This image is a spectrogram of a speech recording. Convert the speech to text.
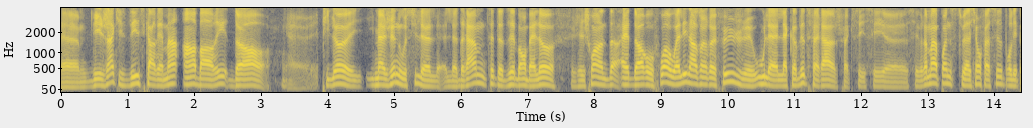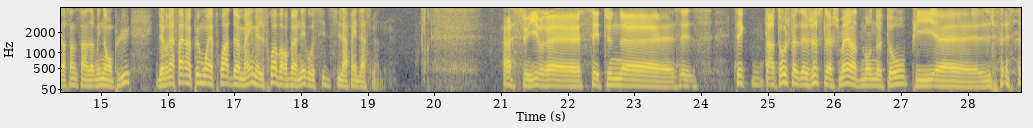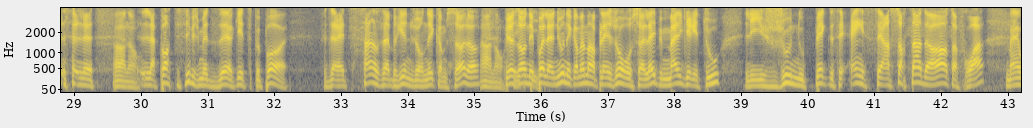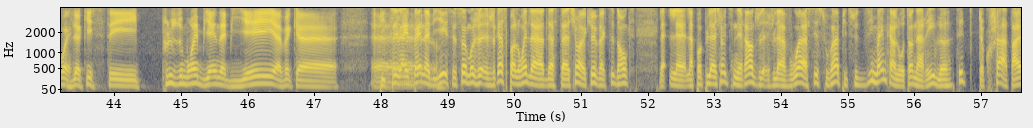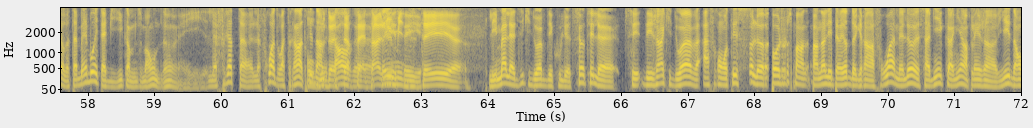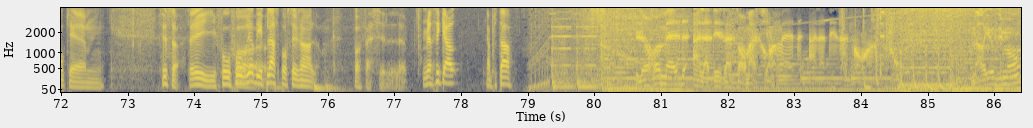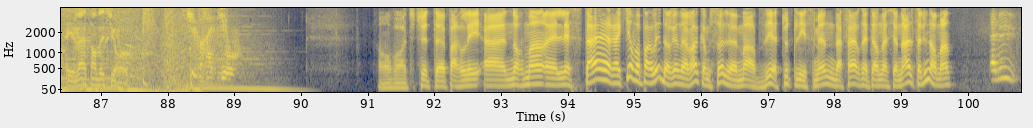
Euh, des gens qui se disent carrément embarrés dehors. Euh, Puis là, imagine aussi le, le, drame, tu sais, de dire bon ben là, j'ai le choix d'être dehors au froid ou aller dans un refuge où la, la COVID fait rage. Fait que c'est c'est euh, c'est vraiment pas une situation facile pour les personnes sans dormir non plus. Il devrait faire un peu moins froid demain, mais le froid va revenir aussi d'ici la fin de la semaine. À suivre, euh, c'est une sais, tantôt, je faisais juste le chemin entre mon auto puis euh, ah, la porte ici, puis je me disais, OK, tu peux pas je veux dire, être sans abri une journée comme ça, là. Ah non. Puis là, on n'est pas la nuit, on est quand même en plein jour au soleil, puis malgré tout, les joues nous piquent. C'est en sortant dehors, t'as froid. Ben ouais. Tu dis, OK, si t'es plus ou moins bien habillé, avec... Euh, puis, tu sais, être bien habillé, c'est ça. Moi, je, reste pas loin de la, de la station avec eux. donc, la, la, population itinérante, je, la vois assez souvent. Puis tu te dis, même quand l'automne arrive, là, tu te couché à terre, t'as bien beau être habillé comme du monde. Là, le, fret, le froid doit te rentrer dans le corps. Bout d'un certain temps, l'humidité... Euh. les maladies qui doivent découler de ça. Tu sais, c'est des gens qui doivent affronter ça, là, pas juste pendant les périodes de grand froid, mais là, ça vient cogner en plein janvier. Donc, euh, c'est ça. Il faut, faut ouvrir des places pour ces gens-là. Pas facile. Merci, Carl. À plus tard. Le remède à la désinformation. Mario Dumont et Vincent Dessureau. Cube Radio. On va tout de suite euh, parler à Normand euh, Lester, à qui on va parler dorénavant, comme ça, le mardi, à toutes les semaines d'affaires internationales. Salut, Normand. Salut.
